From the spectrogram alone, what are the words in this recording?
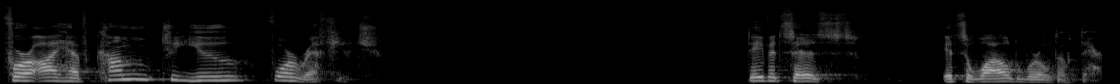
for I have come to you for refuge. David says, It's a wild world out there.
